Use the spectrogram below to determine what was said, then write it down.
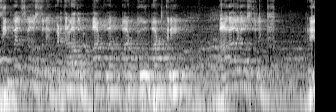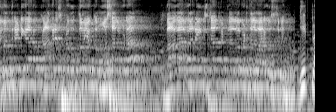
సీక్వెల్స్గా వస్తున్నాయి. ఒకటి తర్వాత part one part two part three భాగాలుగా వస్తున్నాయి. రేవంత్ రెడ్డి గారు కాంగ్రెస్ ప్రభుత్వం యొక్క మోసాలు కూడా భాగాలుగానే ఇన్స్టాల్మెంట్లలో విడుదల వారికి వస్తున్నాయి. గిట్ల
